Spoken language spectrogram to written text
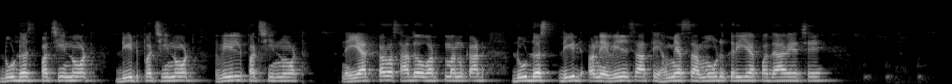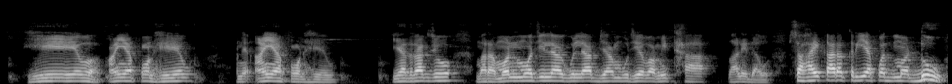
ડુ ડઝ પછી નોટ, ડીડ પછી નોટ, વિલ પછી નોટ. ને યાદ કરો સાદો વર્તમાન કાર્ડ ડુડસ, ડીડ અને વિલ સાથે હંમેશા મૂળ ક્રિયાપદ આવે છે. હેવ, અહીંયા પણ હેવ અને અહીંયા પણ હેવ. યાદ રાખજો, મારા મન મોજીલા ગુલાબ જાંબુ જેવા મીઠા વાલીડાઓ સહાયકારક ક્રિયાપદમાં ડુ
